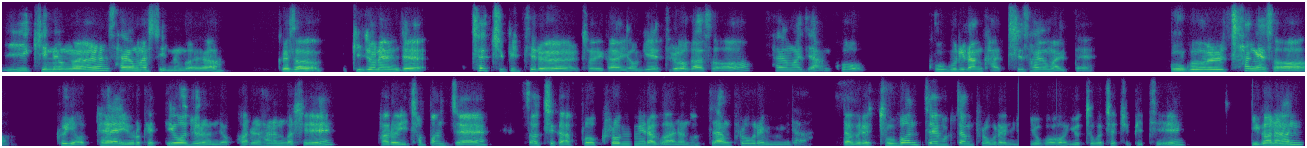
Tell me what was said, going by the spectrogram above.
이 기능을 사용할 수 있는 거예요. 그래서 기존에 이제 챗 GPT를 저희가 여기에 들어가서 사용하지 않고 구글이랑 같이 사용할 때 구글 창에서 그 옆에 이렇게 띄워주는 역할을 하는 것이 바로 이 첫 번째 서치가 for 크롬이라고 하는 확장 프로그램입니다. 자, 그래서 두 번째 확장 프로그램 요거 유튜브 챗 GPT 이거는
